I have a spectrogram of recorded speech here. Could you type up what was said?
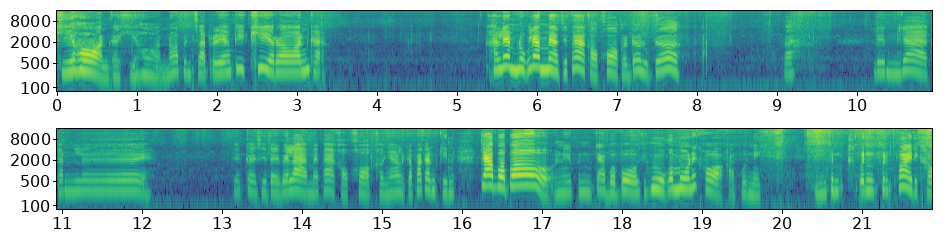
ขี้ห่อนค่ะขี้ห่อนเนาะเป็นสัตว์เลี้ยงที่ขี้ร้อนค่ะหาเล่มลูกเล่มแม่สิพาเขาคอกแล้วเด้อลูกเด้อไปเล่มหญ้ากันเลย เดี๋ยวไก่สิได้เวลาแม่ผ้าเขาขอกเขาย่างเลยก็พากันกิน เจ้าโบโบอันนี้เป็นเจ้าโบโบหูก็โมในขอกค่ะพุ่นนี่อันนี้เป็นเป็นเป็นควายที่เขา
